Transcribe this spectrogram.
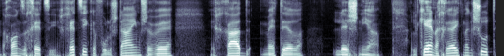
נכון? זה חצי. חצי כפול 2 שווה 1 מטר לשנייה. על כן, אחרי ההתנגשות,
